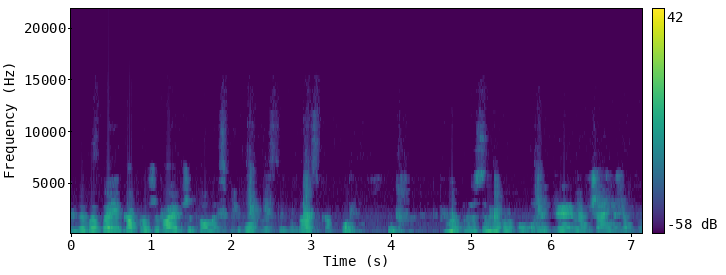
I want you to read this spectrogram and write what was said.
ВВ, яка проживає в Житомирській області. Будь ласка. Ми просимо погодити навчання та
